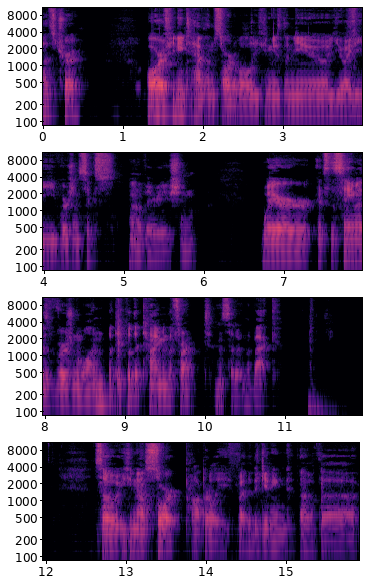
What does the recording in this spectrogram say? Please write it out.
that's true. Or if you need to have them sortable, you can use the new UID version six uh, variation, where it's the same as version one, but they put the time in the front instead of in the back. So you can now sort properly by the beginning of the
